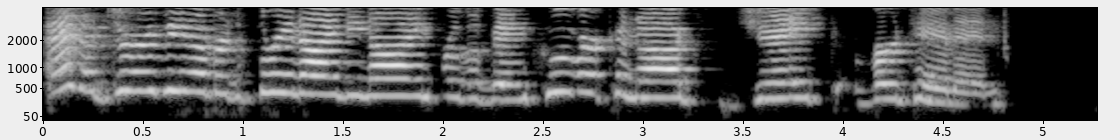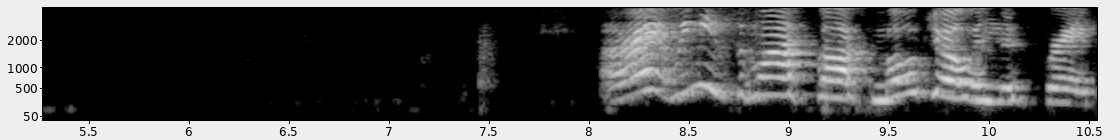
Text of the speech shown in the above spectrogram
And a jersey number to 399 for the Vancouver Canucks, Jake Virtanen. All right, we need some last box mojo in this break.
